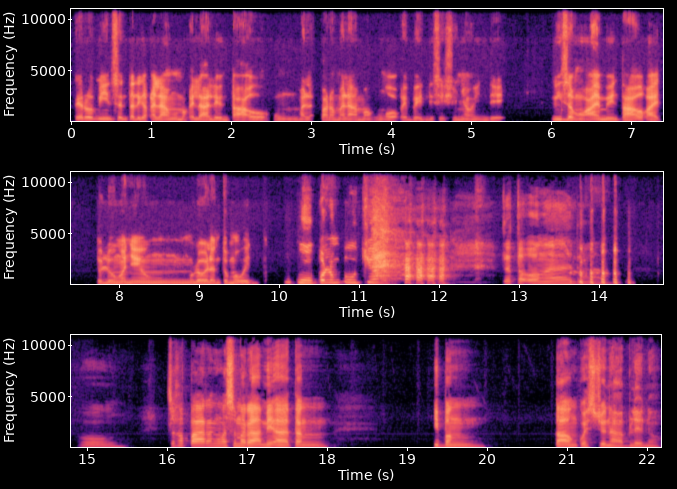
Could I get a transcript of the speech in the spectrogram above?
Pero minsan talaga kailangan mo makilala yung tao kung mala- para malaman kung okay ba yung decision niya o hindi. Minsan Mm. kung ayaw mo yung tao, kahit tulungan niya yung lolang tumawid. Kupal ng putya. Totoo nga. No? Oo. Tsaka parang mas marami atang ibang taong questionable, no?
